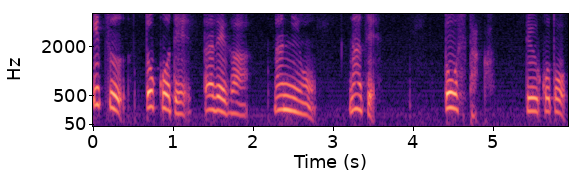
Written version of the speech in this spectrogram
いつどこで誰が何をなぜどうしたかということ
